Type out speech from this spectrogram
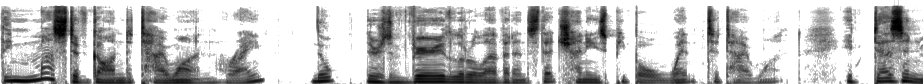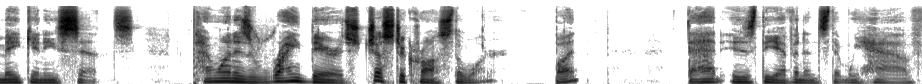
They must have gone to Taiwan, right? Nope. There's very little evidence that Chinese people went to Taiwan. It doesn't make any sense. Taiwan is right there, it's just across the water. But that is the evidence that we have.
